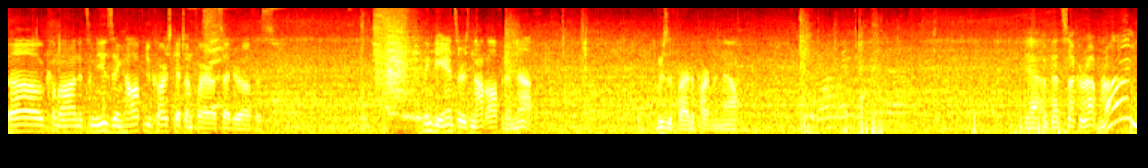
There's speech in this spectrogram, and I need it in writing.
Oh come on! It's amusing. How often do cars catch on fire outside your office? I think the answer is not often enough. Where's the fire department now? Yeah, hook that sucker up. Run!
